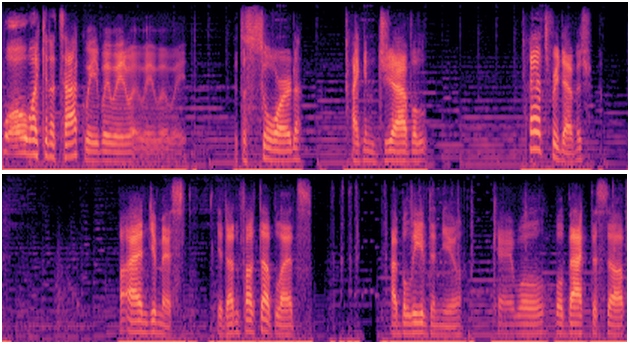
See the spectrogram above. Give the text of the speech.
Whoa, I can attack. Wait, wait, wait, wait, wait, wait, wait. It's a sword. I can javel. That's free damage. And you missed. You done fucked up, Lance. I believed in you. Okay, we'll we'll back this up.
